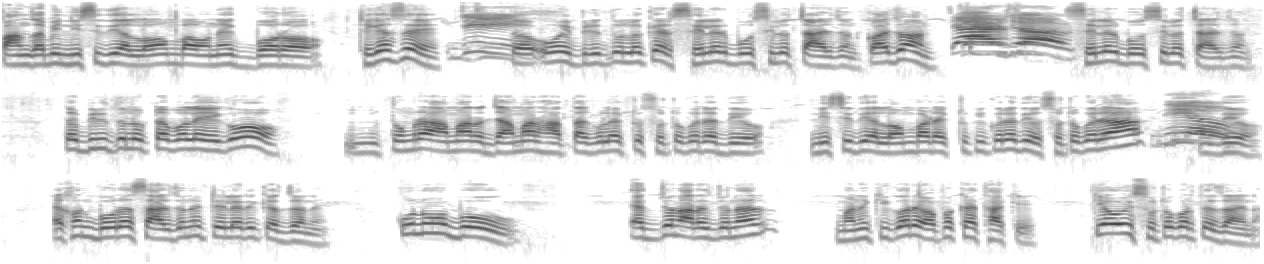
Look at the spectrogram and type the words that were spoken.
পাঞ্জাবি নিচে দিয়া লম্বা অনেক বড়। ঠিক আছে? তো ওই বৃদ্ধ লোকের ছেলের বউ ছিল চারজন। কয়জন? ছেলের বউ ছিল চারজন। তো বৃদ্ধ লোকটা বলে এগো তোমরা আমার জামার হাতাগুলো একটু ছোট করে দিও। নিচে দিয়ে লম্বাটা একটু কি করে দিও? ছোট করে দিও। দিও। এখন বউরা চারজনের টেলারি কাজ জানে। কোনো বউ একজন আরেকজনের মানে কি করে অপেক্ষায় থাকে। কেউ ওই ছোটো করতে যায় না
